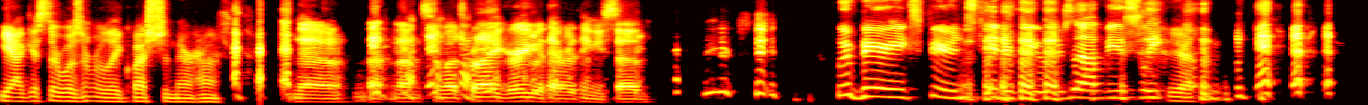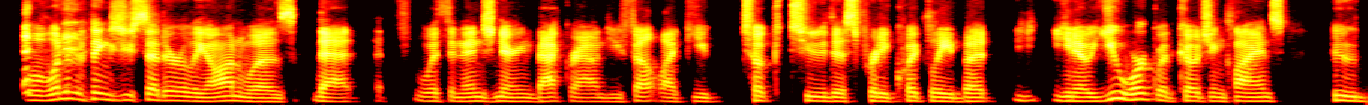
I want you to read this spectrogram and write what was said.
Yeah, I guess there wasn't really a question there, huh? No, not, not so much, but I agree with everything you said. We're very experienced interviewers, obviously. Yeah. Well, one of the things you said early on was that with an engineering background, you felt like you took to this pretty quickly. But you know, you work with coaching clients who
